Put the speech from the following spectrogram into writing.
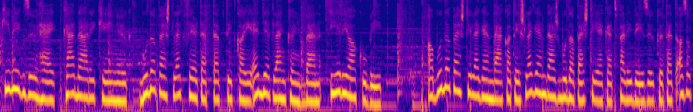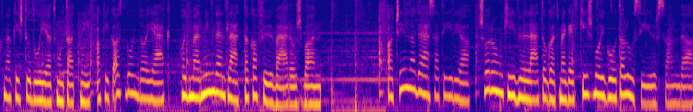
kivégzőhely, kádári kényők, Budapest legféltettebb titkai egyetlen könyvben, írja a Kubit. A budapesti legendákat és legendás budapestieket felidéző kötet azoknak is tud újat mutatni, akik azt gondolják, hogy már mindent láttak a fővárosban. A csillagászat írja, soron kívül látogat meg egy kisbolygót a Lucy űrszonda.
